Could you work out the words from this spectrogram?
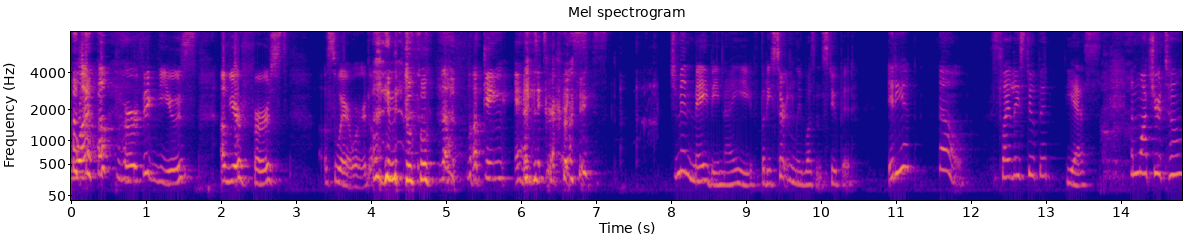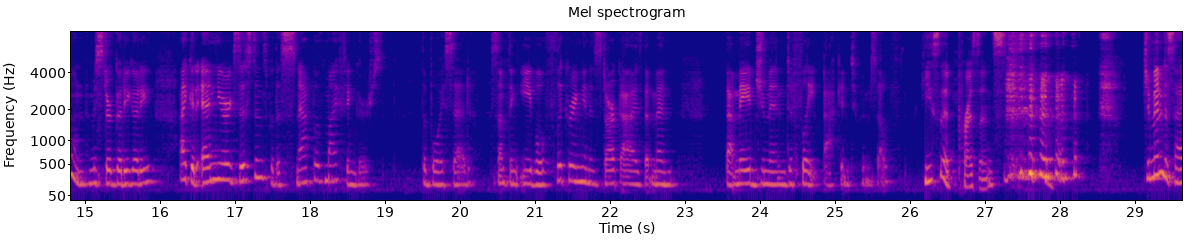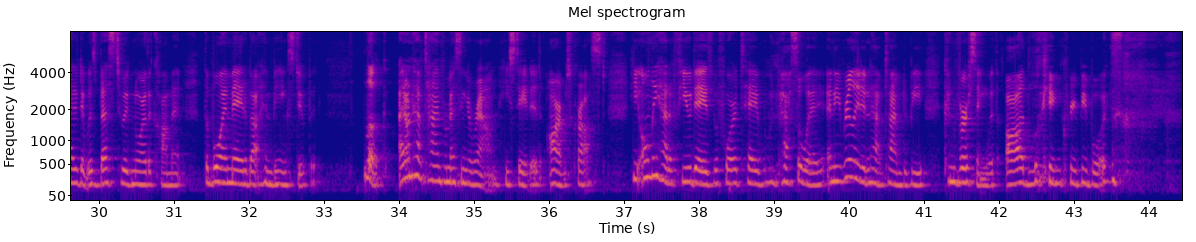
what a perfect use of your first swear word. I know. The fucking Antichrist. Jimin may be naive, but he certainly wasn't stupid. Idiot? No. Slightly stupid? Yes. And watch your tone, Mr. Goody Goody. I could end your existence with a snap of my fingers, the boy said, something evil flickering in his dark eyes that meant that made Jimin deflate back into himself. He said presence. Jimin decided it was best to ignore the comment the boy made about him being stupid. Look, I don't have time for messing around, he stated, arms crossed. He only had a few days before Tae would pass away, and he really didn't have time to be conversing with odd looking, creepy boys.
